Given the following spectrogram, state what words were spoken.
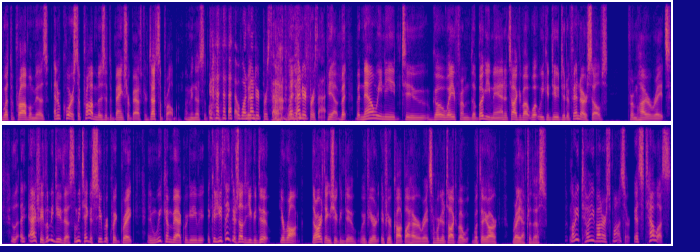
what the problem is. And of course, the problem is that the banks are bastards. That's the problem. I mean, that's the problem. One hundred percent. One hundred percent. Yeah, but but now we need to go away from the boogeyman and talk about what we can do to defend ourselves from higher rates. Uh, actually, let me do this. Let me take a super quick break, and when we come back, we're going to because you think there's nothing you can do. You're wrong. There are things you can do if you're if you're caught by higher rates, and we're going to talk about what they are right after this. Let me tell you about our sponsor. It's Tellus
